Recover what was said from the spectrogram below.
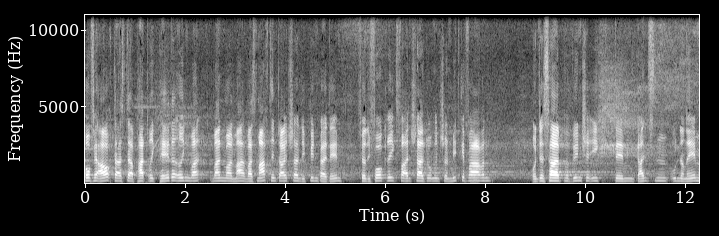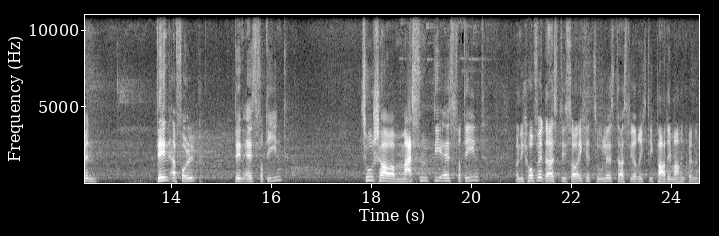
hoffe auch, dass der Patrick Peter irgendwann mal was macht in Deutschland. Ich bin bei dem für die Vorkriegsveranstaltungen schon mitgefahren und deshalb wünsche ich dem ganzen Unternehmen den Erfolg, den es verdient, Zuschauermassen, die es verdient und ich hoffe, dass die Seuche zulässt, dass wir richtig Party machen können.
